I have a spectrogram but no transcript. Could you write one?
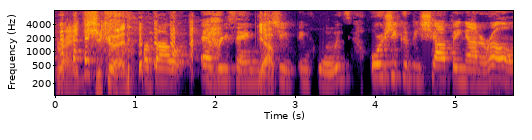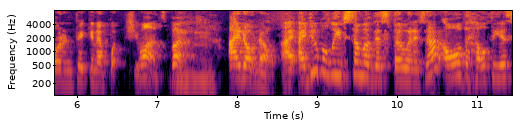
Right. She could. about everything Yep. that she includes, or she could be shopping on her own and picking up what she wants. But Mm-hmm. I don't know. I, I do believe some of this, though, and it's not all the healthiest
